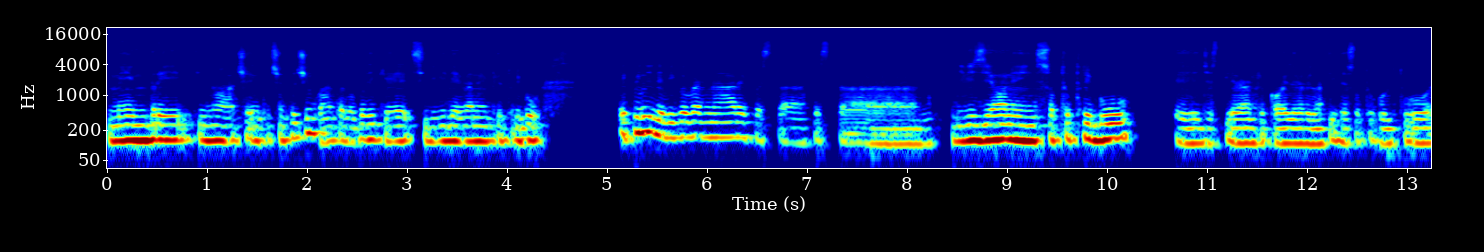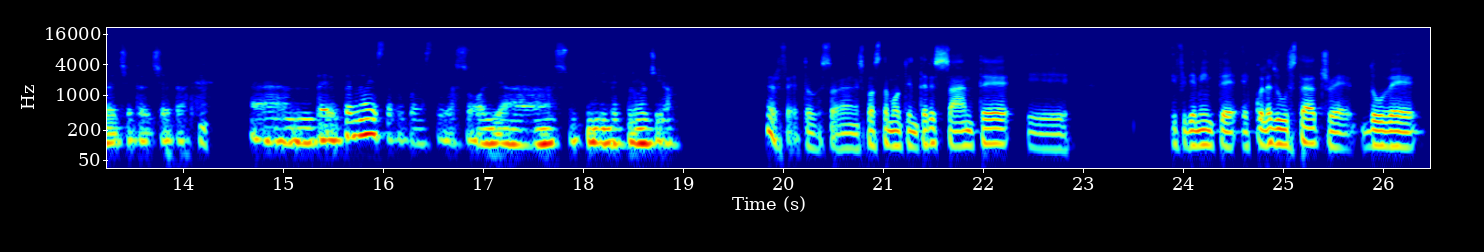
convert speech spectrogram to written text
membri fino a 100-150, dopodiché si dividevano in più tribù. E quindi devi governare questa, questa divisione in sottotribù e gestire anche poi le relative sottoculture, eccetera, eccetera. Um, per, per, noi è stato questo, la soglia sul team di tecnologia. Perfetto, questa è una risposta molto interessante e effettivamente è quella giusta, cioè dove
